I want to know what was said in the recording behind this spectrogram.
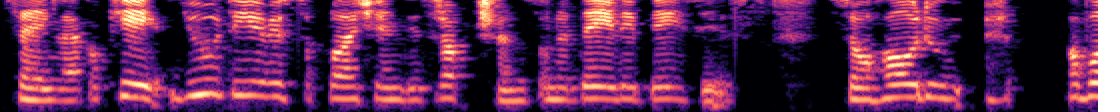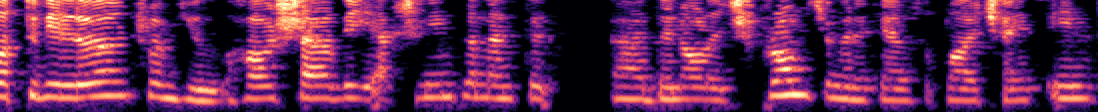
saying like, okay, you deal with supply chain disruptions on a daily basis. So how do, what do we learn from you? How shall we actually implement the, uh, the knowledge from humanitarian supply chains in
